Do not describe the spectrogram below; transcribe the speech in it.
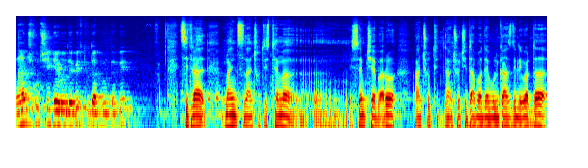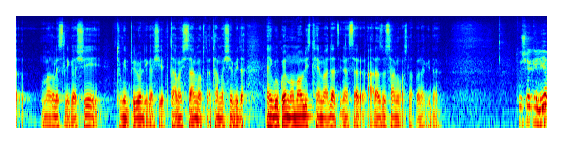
ლანჩხუთში გელოდებით თუ დაბრუნდები ციტრა მაინც ლანჩხუთის თემა ისე მჩება რომ ლანჩხუთი ლანჩხუთში დაბადებული გაზრდილი ვარ და უმაღლეს ლიგაში თუნდაც პირველ ლიგაში ერთ თამაშს არ მაქვს და თამაშები და ეგ უკვე მომავლის თემა და წინასწარ არასდროს არ მოყავს ლაპარაკი და თუ შეგიძლია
